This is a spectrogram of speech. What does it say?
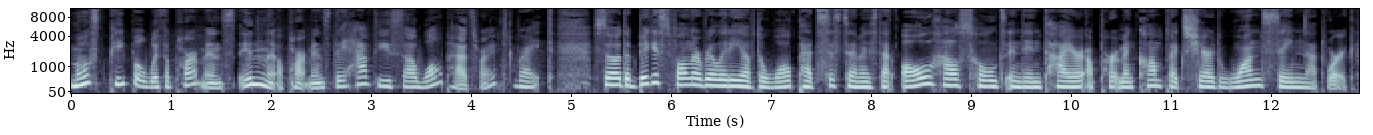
most people with apartments, in the apartments, they have these uh, wall pads, right? Right. So the biggest vulnerability of the wall pad system is that all households in the entire apartment complex shared one same network.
